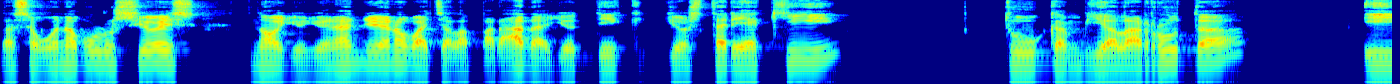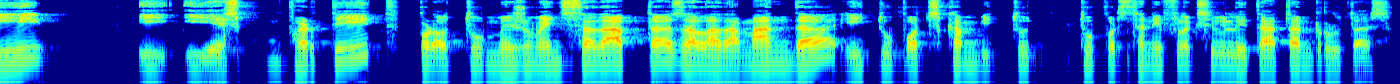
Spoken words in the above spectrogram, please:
La següent evolució és, no, jo, jo, jo ja no vaig a la parada, jo et dic, jo estaré aquí tu canvia la ruta i, i, i és compartit, però tu més o menys t'adaptes a la demanda i tu pots, canvi, tu, tu pots tenir flexibilitat en rutes.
